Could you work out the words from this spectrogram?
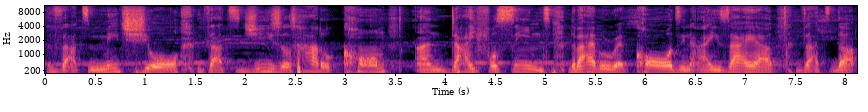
that made sure that Jesus had to come and die for sins. The Bible records in Isaiah that the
